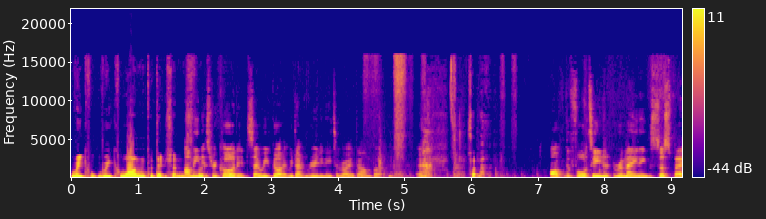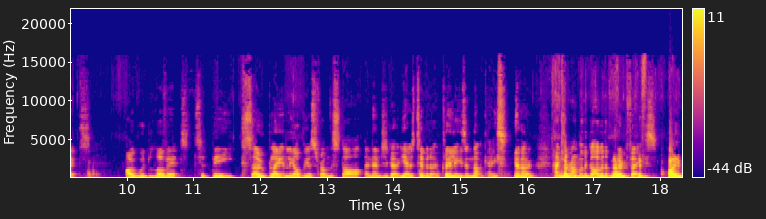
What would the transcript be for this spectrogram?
Week week one predictions. I mean, for- it's recorded, so we've got it. We don't really need to write it down, but of the 14 remaining suspects, I would love it to be so blatantly obvious from the start, and then just go, "Yeah, it was Thibodeau. Clearly, he's a nutcase." You know, hangs Thib- around with a guy with a No, blue face. I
